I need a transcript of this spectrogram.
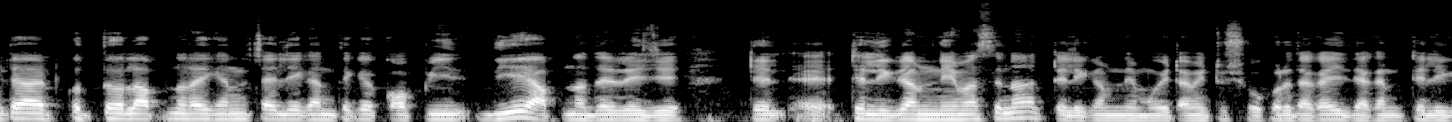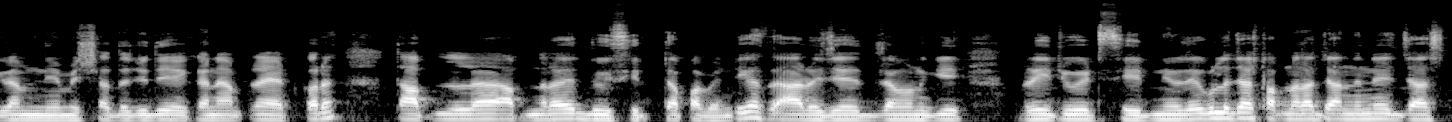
এটা অ্যাড করতে হলে আপনারা এখানে চাইলে এখান থেকে কপি দিয়ে আপনাদের এই যে টেল- টেলিগ্রাম নেম আছে না? টেলিগ্রাম নেম ওইটা আমি একটু শো করে দেখাই। দেখেন টেলিগ্রাম নেমের সাথে যদি এখানে আপনারা অ্যাড করেন, তা আপনারা আপনারা দুই সিটটা পাবেন, ঠিক আছে? আর ওই যে যেমন কি রিটুইট সিট নিউজ এগুলো জাস্ট আপনারা জানেন জাস্ট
